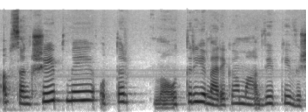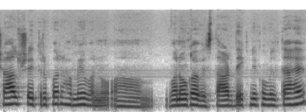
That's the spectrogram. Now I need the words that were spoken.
अब संक्षेप में उत्तर, उत्तरी अमेरिका महाद्वीप के विशाल क्षेत्र पर हमें वनों वनों का विस्तार देखने को मिलता है।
